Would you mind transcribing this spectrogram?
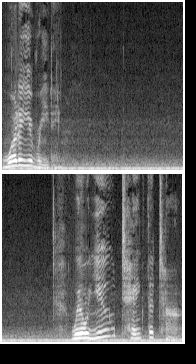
what are you reading? Will you take the time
